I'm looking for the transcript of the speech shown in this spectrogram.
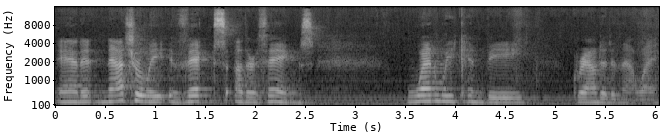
And it naturally evicts other things when we can be grounded in that way.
